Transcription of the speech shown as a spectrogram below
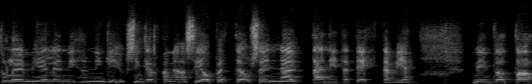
tulee mieleen, niin ihan niinkin yksinkertainen asia, opettaja usein näyttää niitä tehtäviä. Niin tota,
